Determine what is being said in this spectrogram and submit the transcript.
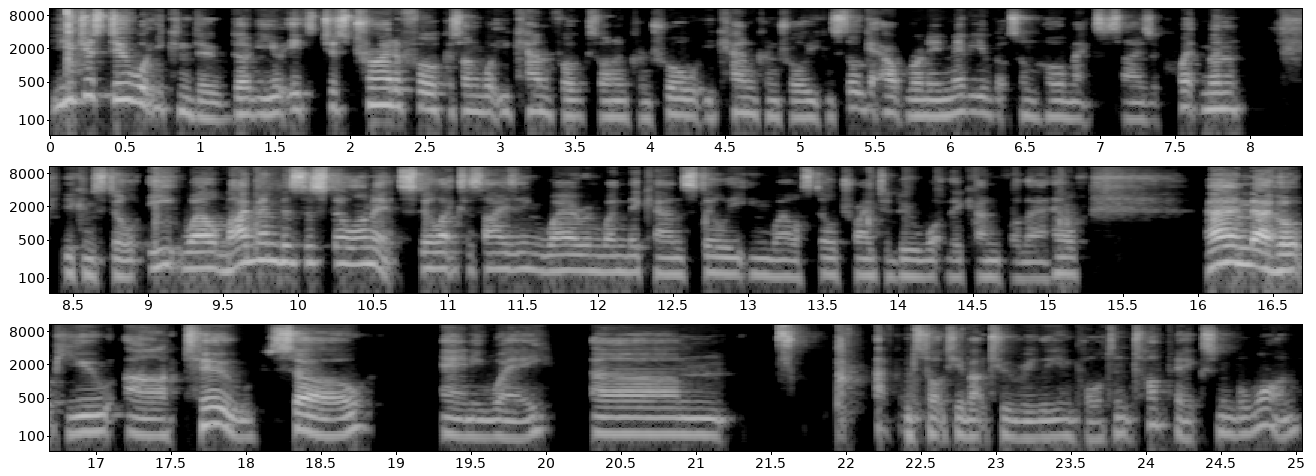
you just do what you can do, don't you? It's just try to focus on what you can focus on and control what you can control. You can still get out running. Maybe you've got some home exercise equipment. You can still eat well. My members are still on it, still exercising where and when they can, still eating well, still trying to do what they can for their health. And I hope you are too. So, anyway, um, I've come to talk to you about two really important topics. Number one,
